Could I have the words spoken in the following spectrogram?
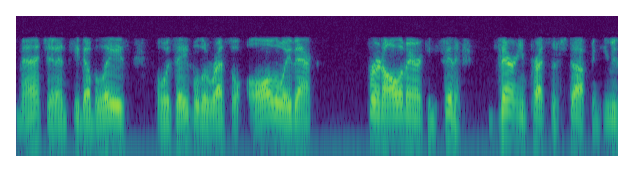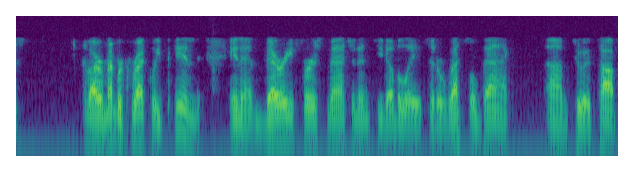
match at NCAA's was able to wrestle all the way back for an All-American finish. Very impressive stuff, and he was if I remember correctly, pinned in that very first match at NCAA. So to wrestle back um, to a top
